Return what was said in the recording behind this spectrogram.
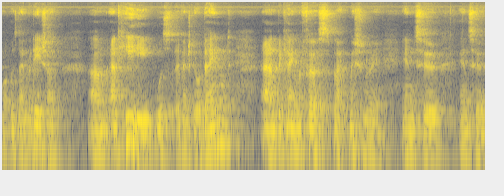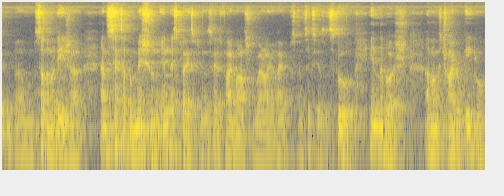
what was then Rhodesia. Um, and he was eventually ordained and became the first black missionary into, into um, southern Rhodesia and set up a mission in this place, which is five miles from where I, I spent six years at school, in the bush, amongst tribal people.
